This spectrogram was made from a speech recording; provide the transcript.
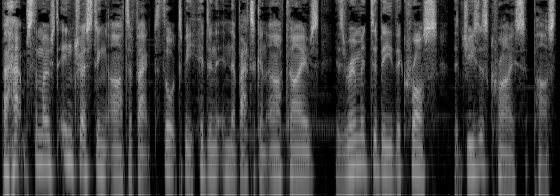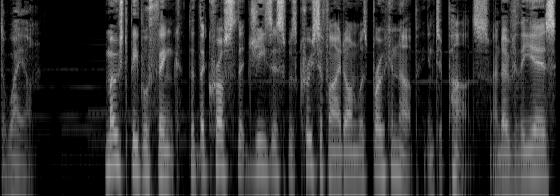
Perhaps the most interesting artifact thought to be hidden in the Vatican archives is rumoured to be the cross that Jesus Christ passed away on. Most people think that the cross that Jesus was crucified on was broken up into parts and over the years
